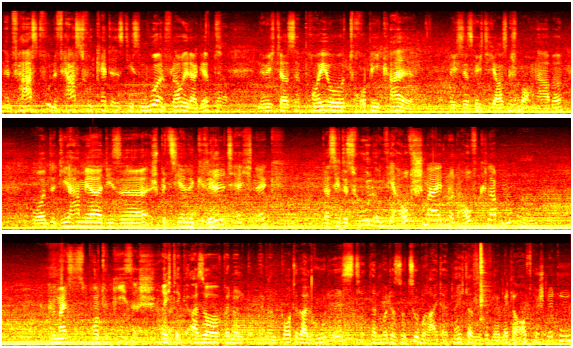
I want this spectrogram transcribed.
eine Fastfood, eine Fastfood-Kette ist, die es nur in Florida gibt, Ja. nämlich das Pollo Tropical, wenn ich es jetzt richtig ausgesprochen habe. Und die haben ja diese spezielle Grilltechnik, dass sie das Huhn irgendwie aufschneiden und aufklappen. Du meinst, es ist portugiesisch. Richtig, also wenn du, wenn du in Portugal Huhn isst, dann wird es so zubereitet. Nicht? Also es wird in der Mitte aufgeschnitten,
